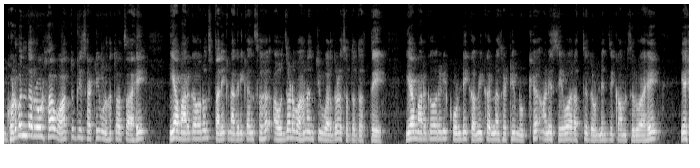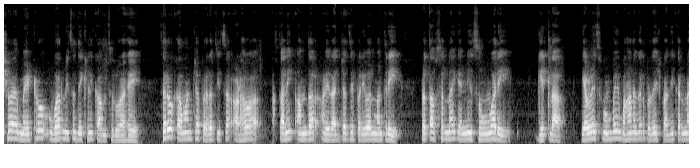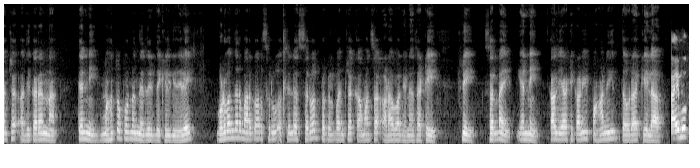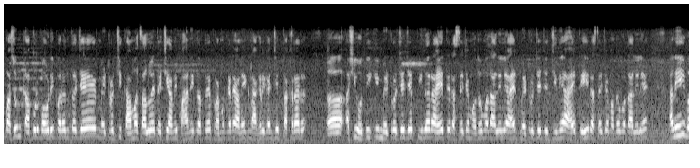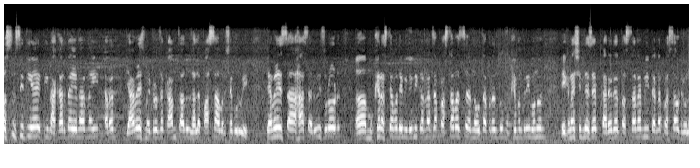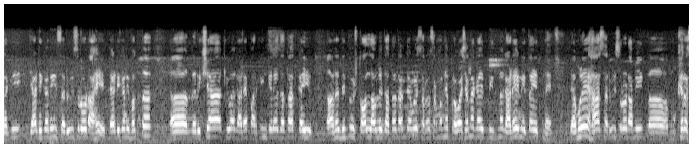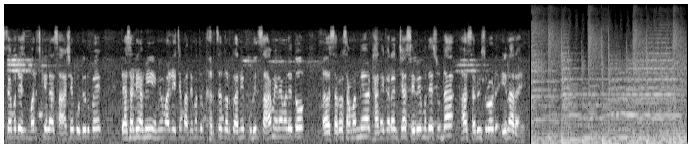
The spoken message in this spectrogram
Ghodbunder road हा वाहतुकीसाठी महत्त्वाचा आहे. या मार्गावरून स्थानिक नागरिकांसह अवजड वाहनांची वर्दळ सतत असते. या मार्गावरील कोंडी कमी करण्यासाठी मुख्य आणि सेवा रस्ते जोडण्याचे काम सुरू आहे. याशिवाय मेट्रो उभारणीचं देखील काम सुरू आहे. सर्व कामांच्या प्रगतीचा आढावा स्थानिक आमदार आणि राज्याचे परिवहन मंत्री प्रताप सरनाईक यांनी सोमवारी घेतला. यावेळेस मुंबई महानगर प्रदेश प्राधिकरणाच्या अधिकाऱ्यांना त्यांनी महत्त्वपूर्ण निर्देश देखील दिले. घोडबंदर मार्गावर सुरू असलेल्या सर्वच प्रकल्पांच्या कामाचा आढावा घेण्यासाठी श्री सरनाईक यांनी काल या ठिकाणी पाहणी दौरा केला. कायमुखपासून कापूर बावडीपर्यंत जे मेट्रोची कामं चालू आहे त्याची आम्ही पाहणी करतोय. प्रामुख्याने अनेक नागरिकांची तक्रार अशी होती की मेट्रोचे जे पिलर आहेत ते रस्त्याच्या मधोमध आलेले आहेत. मेट्रोचे जे जिने आहेत तेही रस्त्याच्या मधोमध आलेले आहे आणि ही वस्तुस्थिती आहे ती नाकारता येणार नाही. कारण ज्यावेळेस मेट्रोचं काम चालू झालं पाच सहा वर्षापूर्वी त्यावेळेस हा सर्व्हिस रोड मुख्य रस्त्यामध्ये विलिनीकरणाचा प्रस्तावच नव्हता परंतु मुख्यमंत्री म्हणून एकनाथ शिंदे साहेब कार्यरत असताना मी त्यांना प्रस्ताव ठेवला की ज्या ठिकाणी सर्व्हिस रोड आहे त्या ठिकाणी फक्त रिक्षा किंवा गाड्या पार्किंग केल्या जातात काही अनधिकृत स्टॉल लावले जातात आणि त्यामुळे सर्वसामान्य प्रवाशांना काही तिथनं गाड्या नेता येत नाही. त्यामुळे हा सर्व्हिस रोड आम्ही मुख्य रस्त्यामध्ये मर्ज केला सहाशे कोटी रुपये. त्यासाठी आम्ही एम एम आर डीच्या माध्यमातून खर्च करतो आणि पुढील सहा महिन्यामध्ये तो सर्वसामान्य ठाणेकरांच्या सेवेमध्ये सुद्धा हा सर्व्हिस रोड येणार आहे.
